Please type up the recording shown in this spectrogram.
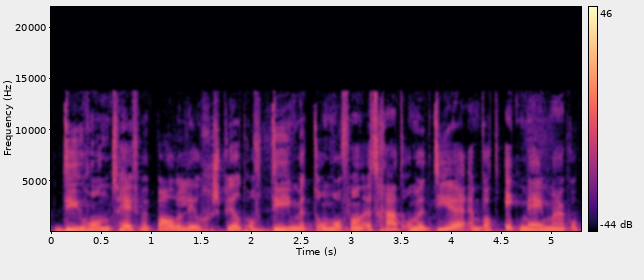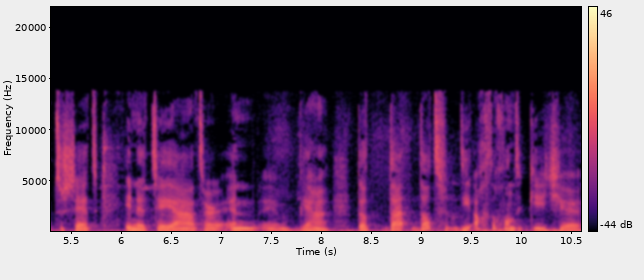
die hond heeft met Paul de Leeuw gespeeld of die met Tom Hofman. Het gaat om het dier en wat ik meemaak op de set in het theater. En eh, ja, dat, dat, dat die achtergrond een keertje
